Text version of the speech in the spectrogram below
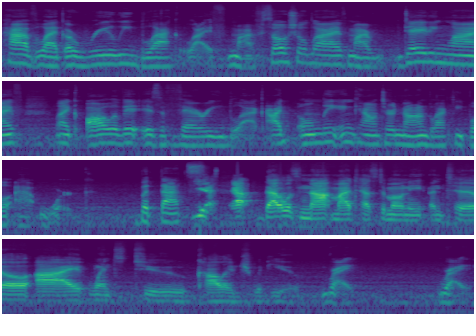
have like a really black life. My social life, my dating life, like all of it is very black. I only encounter non-black people at work. But that's Yes, that, that was not my testimony until I went to college with you. Right. Right.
